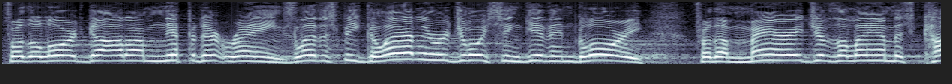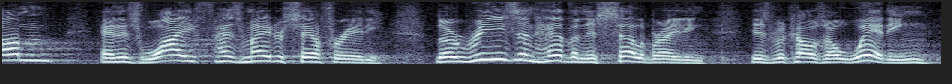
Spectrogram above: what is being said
For the Lord God omnipotent reigns. Let us be glad and rejoice and give him glory, for the marriage of the Lamb is come, and his wife has made herself ready. The reason heaven is celebrating is because a wedding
